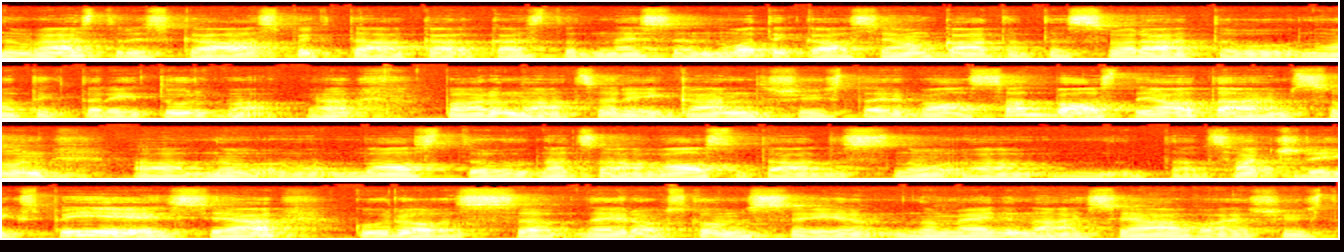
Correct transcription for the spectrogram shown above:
nu, vēsturiskā aspektā, ka, kas tad nesen notikās ja, un kā tas varētu notikt arī turpmāk. Ja. Pārunāts arī gan šīs valsts atbalsta jautājums un nu, valstu, nacionāla valstu tādas, nu, tādas atšķirīgas pieejas, jā, kuros Eiropas komisija nu, mēģinājusi, jā, vai šīs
